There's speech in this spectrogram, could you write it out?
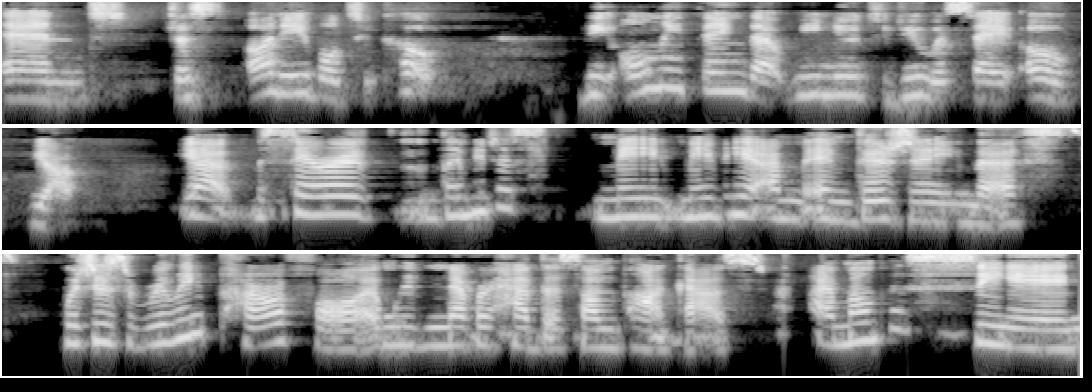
and just unable to cope. The only thing that we knew to do was say oh yeah. Yeah sarah let me just may, maybe i'm envisioning this which is really powerful and we've never had this on podcast. I'm almost seeing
